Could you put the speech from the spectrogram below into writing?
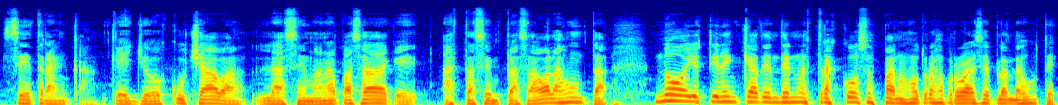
se tranca? Que yo escuchaba la semana pasada que hasta se emplazaba la Junta. No, ellos tienen que atender nuestras cosas para nosotros aprobar ese plan de ajuste.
